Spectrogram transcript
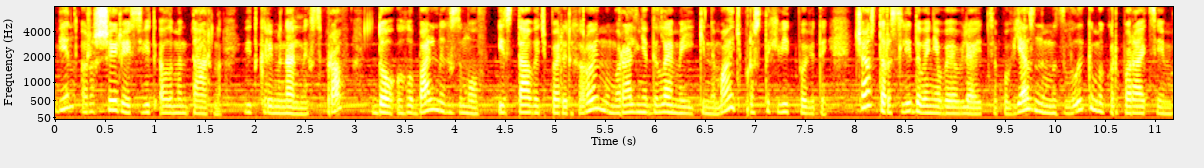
Він розширює світ елементарно від кримінальних справ до глобальних змов і ставить перед героями моральні дилеми, які не мають простих відповідей. Часто розслідування виявляються пов'язаними з великими корпораціями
